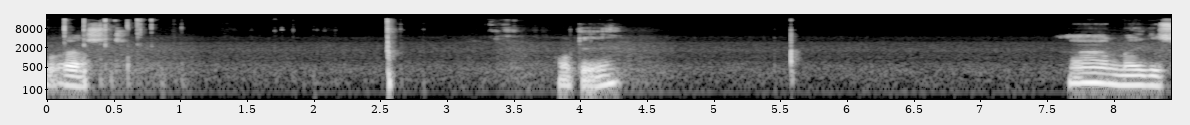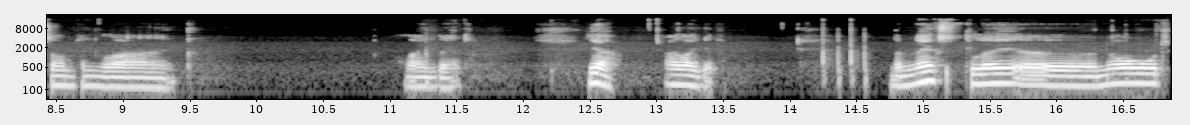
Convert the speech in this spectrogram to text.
contrast okay. And make it something like like that. Yeah I like it. The next lay, uh, node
